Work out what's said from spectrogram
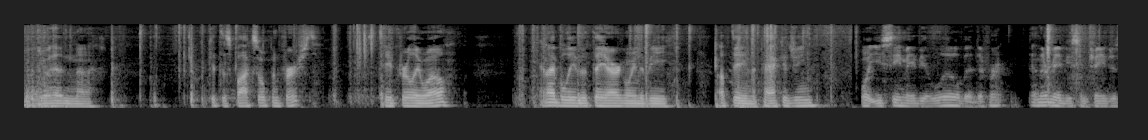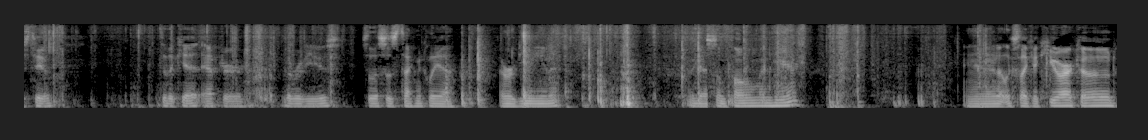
Go ahead and uh, get this box open first. It's taped really well. And I believe that they are going to be updating the packaging. What you see may be a little bit different. And there may be some changes too to the kit after the reviews. So this is technically a, a review unit. We got some foam in here. And it looks like a QR code.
